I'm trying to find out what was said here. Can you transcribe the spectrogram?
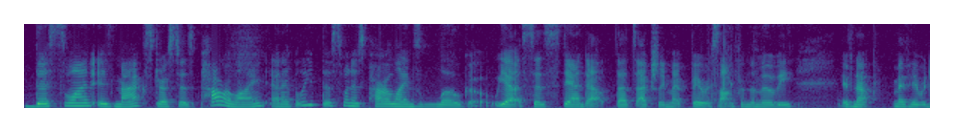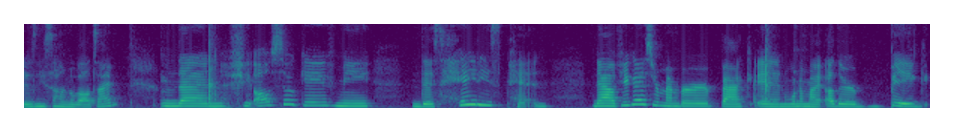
This one is Max dressed as Powerline, and I believe this one is Powerline's logo. Yeah, it says Stand Out. That's actually my favorite song from the movie, if not my favorite Disney song of all time. And then she also gave me this Hades pin. Now, if you guys remember back in one of my other big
